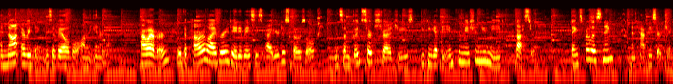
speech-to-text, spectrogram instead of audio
and not everything is available on the internet. However, with the Power Library databases at your disposal and some good search strategies, you can get the information you need faster. Thanks for listening and happy searching!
